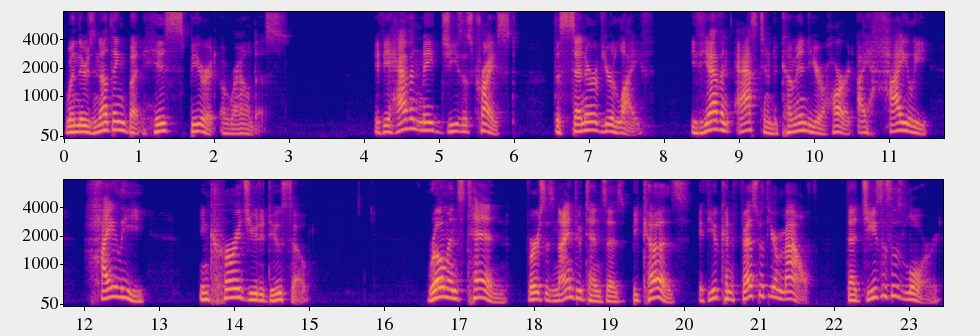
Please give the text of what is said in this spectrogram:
when there's nothing but His Spirit around us. If you haven't made Jesus Christ the center of your life, if you haven't asked Him to come into your heart, I highly, highly encourage you to do so. Romans 10, verses 9 through 10 says, Because if you confess with your mouth that Jesus is Lord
